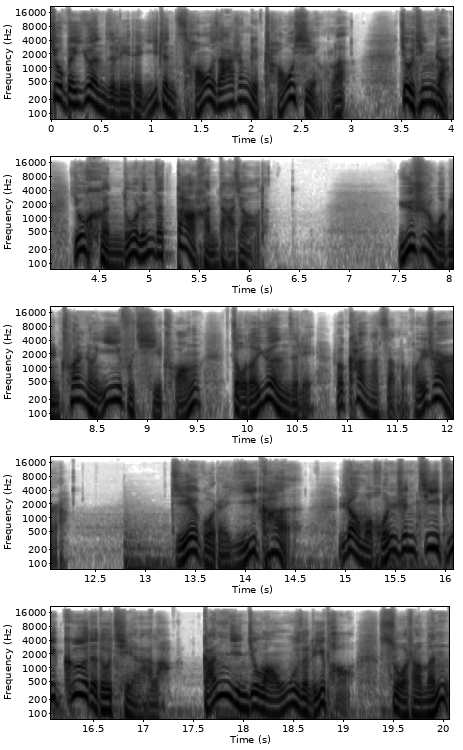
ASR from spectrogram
就被院子里的一阵嘈杂声给吵醒了，就听着有很多人在大喊大叫的。于是我便穿上衣服起床，走到院子里说看看怎么回事啊。结果这一看。让我浑身鸡皮疙瘩都起来了，赶紧就往屋子里跑，锁上门，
